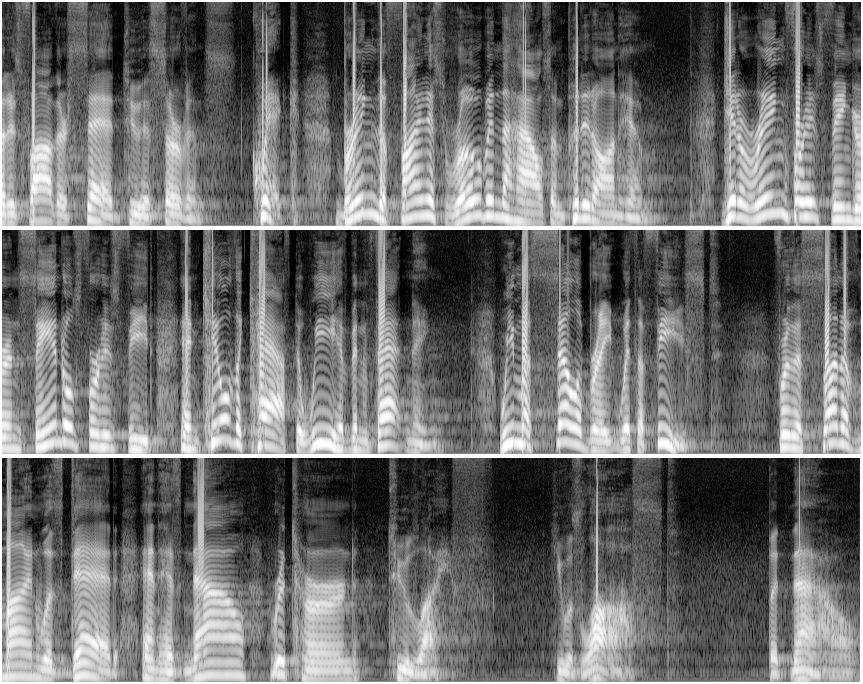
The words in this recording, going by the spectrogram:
But his father said to his servants, Quick, bring the finest robe in the house and put it on him. Get a ring for his finger and sandals for his feet, and kill the calf that we have been fattening. We must celebrate with a feast. For the son of mine was dead and has now returned to life. He was lost, but now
